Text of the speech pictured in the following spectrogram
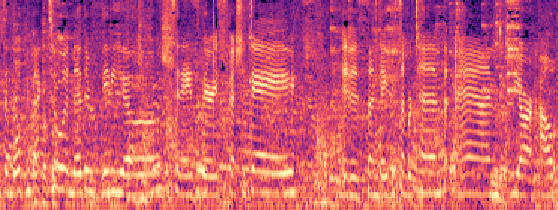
guys and welcome back to another video. Today's a very special day. It is Sunday, December 10th and we are out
